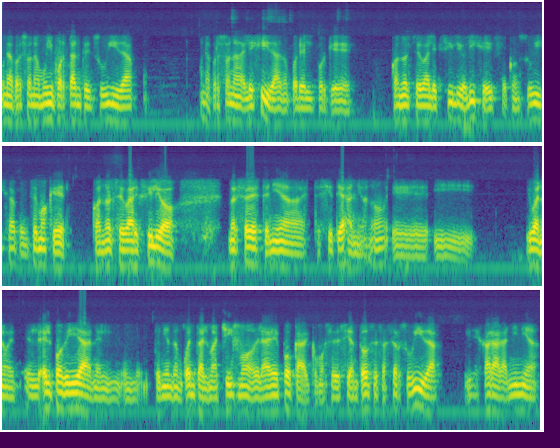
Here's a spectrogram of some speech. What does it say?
una persona muy importante en su vida, una persona elegida ¿no? por él, porque cuando él se va al exilio elige irse con su hija, pensemos que cuando él se va al exilio Mercedes tenía este, siete años, ¿no? Eh, y, bueno, él, podía, en el, teniendo en cuenta el machismo de la época, como se decía entonces, hacer su vida y dejar a la niña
